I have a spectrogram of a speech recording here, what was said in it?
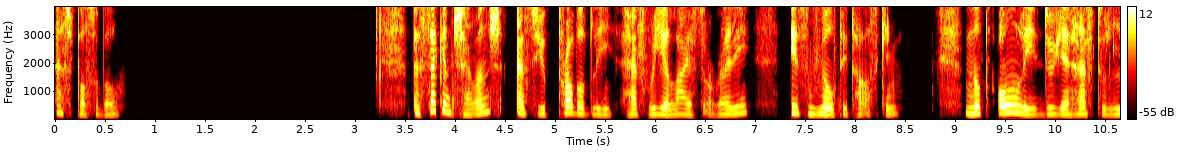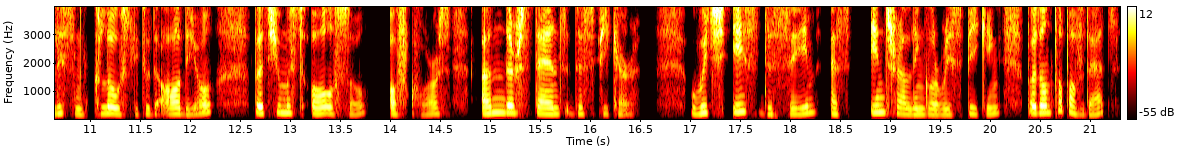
as possible. A second challenge, as you probably have realized already, is multitasking. Not only do you have to listen closely to the audio, but you must also, of course, understand the speaker which is the same as intralingual speaking, but on top of that,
